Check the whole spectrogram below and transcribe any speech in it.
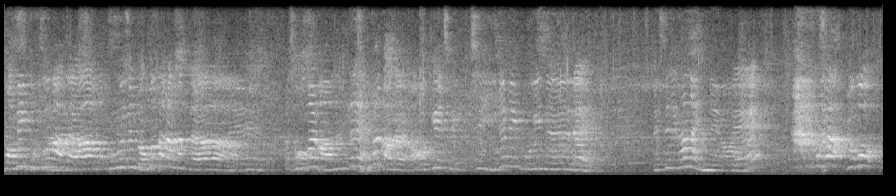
더빙 궁금하다, 뭐, 공효진 너무 사랑한다. 네, 정말 많은데, 정말 많아요. 여기에 제, 제 이름이 보이는 네. 메시지가 하나 있네요. 네. 자, 요거,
